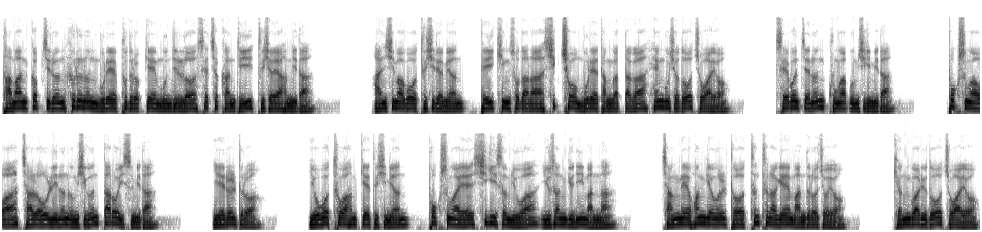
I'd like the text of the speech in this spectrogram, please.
다만 껍질은 흐르는 물에 부드럽게 문질러 세척한 뒤 드셔야 합니다. 안심하고 드시려면 베이킹소다나 식초 물에 담갔다가 헹구셔도 좋아요. 세 번째는 궁합 음식입니다. 복숭아와 잘 어울리는 음식은 따로 있습니다. 예를 들어 요거트와 함께 드시면 복숭아의 식이섬유와 유산균이 만나 장내 환경을 더 튼튼하게 만들어줘요. 견과류도 좋아요.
